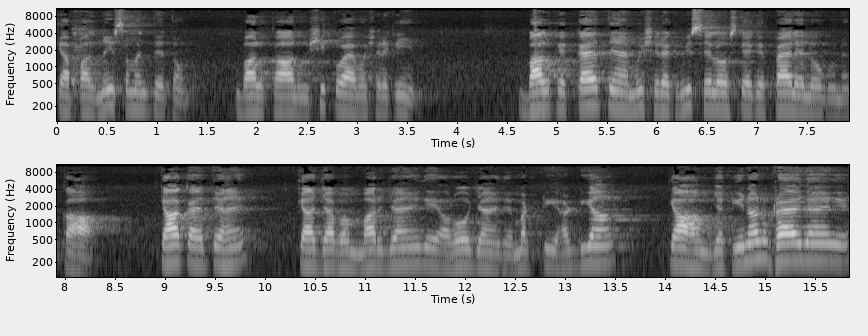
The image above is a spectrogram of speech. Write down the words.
کیا پس نہیں سمجھتے تم؟ بال کالو شکو مشرقین بلکہ کہتے ہیں مشرق مثل اس کے کہ پہلے لوگوں نے کہا، کیا کہتے ہیں؟ کیا جب ہم مر جائیں گے اور ہو جائیں گے مٹی ہڈیاں، کیا ہم یقیناً اٹھائے جائیں گے؟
